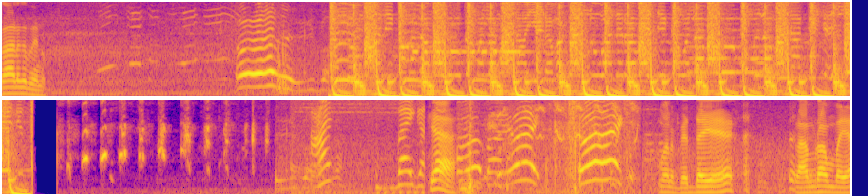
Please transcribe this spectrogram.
वो कार को पहनो బైగా క్యా మన పెద్దయ్యే రామ్ రామ్ భయ్య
